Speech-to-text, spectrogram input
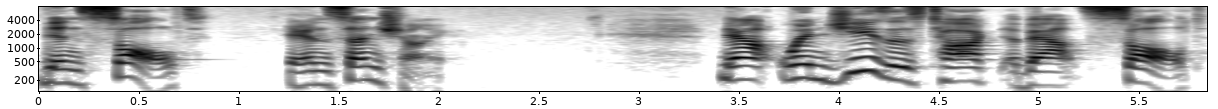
than salt and sunshine. Now, when Jesus talked about salt,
